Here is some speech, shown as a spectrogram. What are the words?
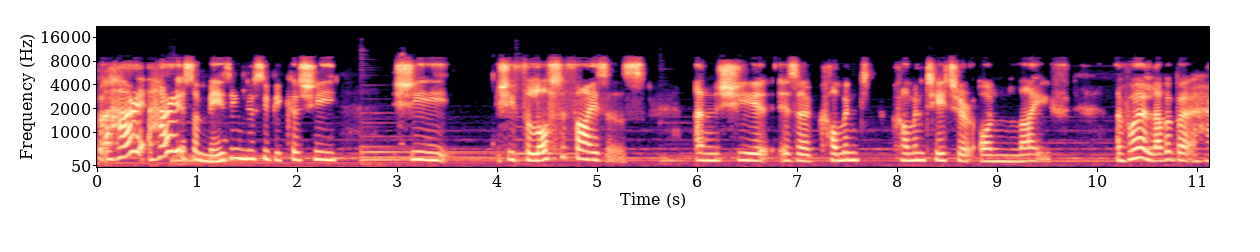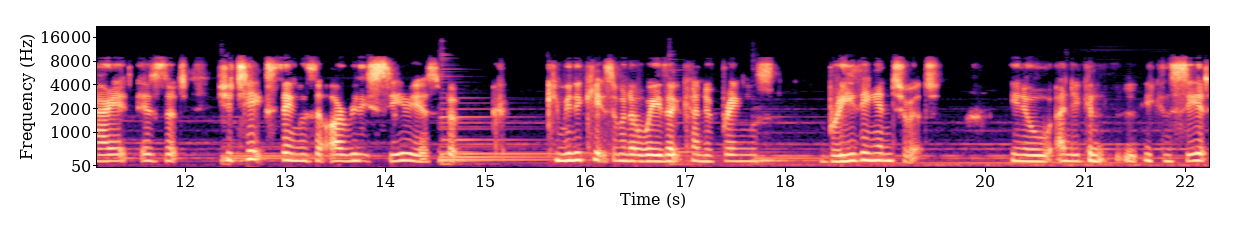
but Harriet Harriet is amazing, Lucy, because she she she philosophizes and she is a comment, commentator on life. And what I love about Harriet is that she takes things that are really serious but c- communicates them in a way that kind of brings breathing into it. You know, and you can you can see it.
